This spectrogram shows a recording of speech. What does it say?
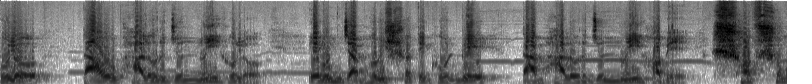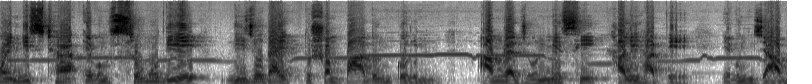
হলো, তাও ভালোর জন্যই হলো। এবং যা ভবিষ্যতে ঘটবে, তা ভালোর জন্যই হবে। সব সময় নিষ্ঠা এবং শ্রম দিয়ে নিজ দায়িত্ব সম্পাদন করুন। আমরা জন্মেছি খালি হাতে এবং যাব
